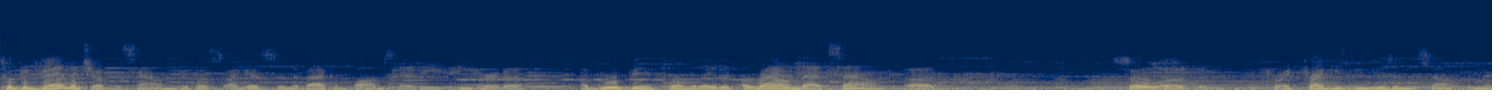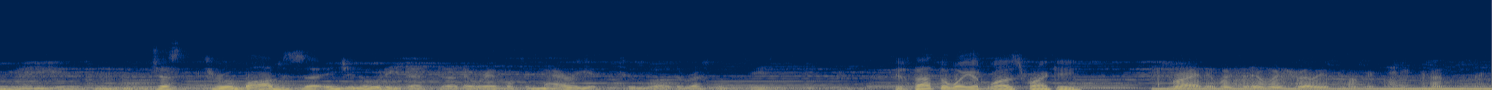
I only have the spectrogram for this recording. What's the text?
took advantage of the sound because I guess in the back of Bob's head he, he heard a, a group being formulated around that sound. Uh, so Fra- Frankie's been using the sound for many, many years. Just through Bob's uh, ingenuity that uh, they were able to marry it to uh, the rest of the season. Is that the way it was, Frankie? Right. It was it was really a tongue in cheek kind of thing.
